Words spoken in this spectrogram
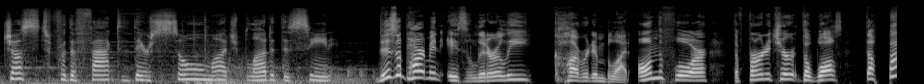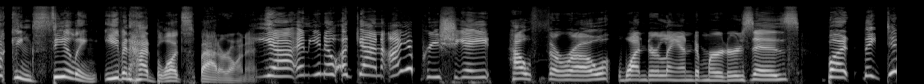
just for the fact that there's so much blood at the scene. This apartment is literally covered in blood. On the floor, the furniture, the walls, the fucking ceiling even had blood spatter on it. Yeah, and you know, again, I appreciate how thorough Wonderland Murders is, but they did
